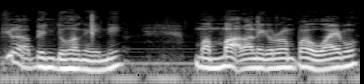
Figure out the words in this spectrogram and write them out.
Grabing duha nga ini. Mama lang ni karon pa why mo.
